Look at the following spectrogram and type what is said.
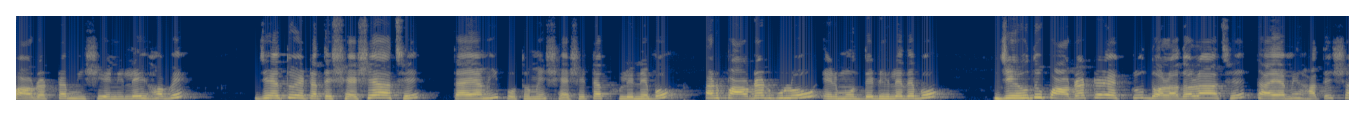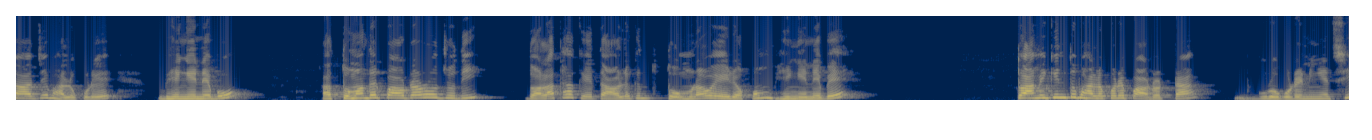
পাউডারটা মিশিয়ে নিলেই হবে। যেহেতু এটাতে শ্যাশে আছে, তাই আমি প্রথমে শ্যাশেটা খুলে নেব আর পাউডারগুলোও এর মধ্যে ঢেলে দেব। যেহেতু পাউডারটার একটু দলা দলা আছে, তাই আমি হাতের সাহায্যে ভালো করে ভেঙে নেব। আর তোমাদের পাউডারও যদি দলা থাকে, তাহলে কিন্তু তোমরাও এই রকম ভেঙে নেবে। তো আমি কিন্তু ভালো করে পাউডারটা গুঁড়ো করে নিয়েছি।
